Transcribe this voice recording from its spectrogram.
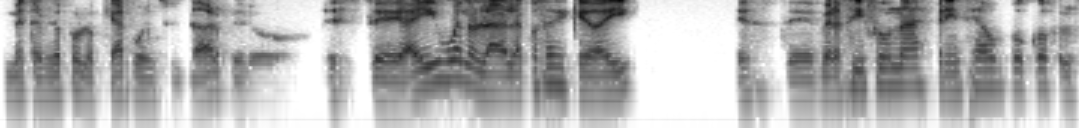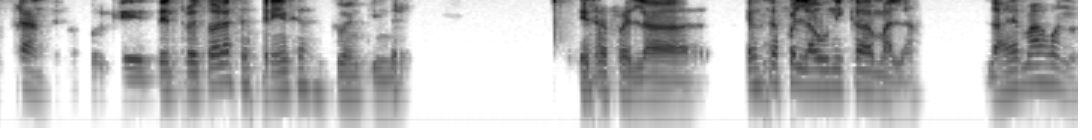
me terminó por bloquear, por insultar, pero este, ahí, bueno, la, la cosa que quedó ahí, este, pero sí fue una experiencia un poco frustrante, ¿no? Porque dentro de todas las experiencias que tuve en Tinder, esa fue la, esa fue la única mala. Las demás, bueno,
